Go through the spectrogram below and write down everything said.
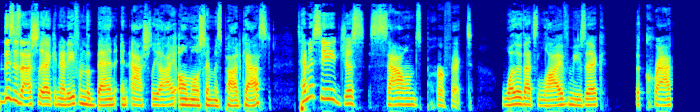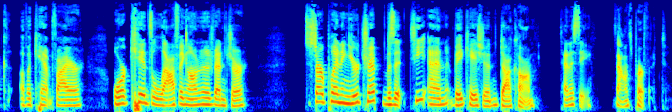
This is Ashley Iaconetti from the Ben and Ashley I Almost Famous podcast. Tennessee just sounds perfect, whether that's live music, the crack of a campfire, or kids laughing on an adventure. To start planning your trip, visit tnvacation.com. Tennessee sounds perfect.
